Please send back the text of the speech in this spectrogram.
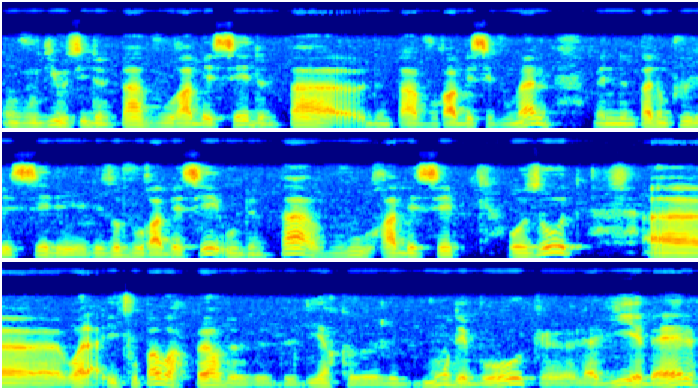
On vous dit aussi de ne pas vous rabaisser, de ne pas, de ne pas vous rabaisser vous-même, mais de ne pas non plus laisser les, autres vous rabaisser ou de ne pas vous rabaisser aux autres. voilà, il ne faut pas avoir peur de, de dire que le monde est beau, que la vie est belle,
